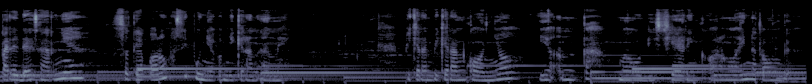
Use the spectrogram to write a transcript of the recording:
Pada dasarnya, setiap orang pasti punya pemikiran aneh. Pikiran-pikiran konyol yang entah mau di-sharing ke orang lain atau enggak.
